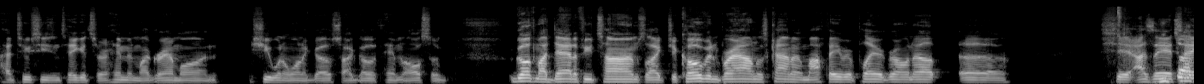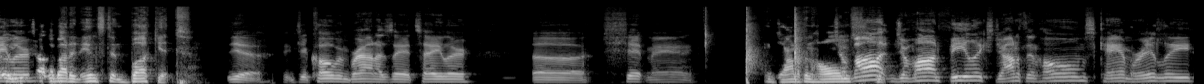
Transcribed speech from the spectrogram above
had two season tickets, or him and my grandma, and she wouldn't want to go, so I'd go with him. And also go with my dad a few times. Like J'Covan Brown was kind of my favorite player growing up. Uh, shit, Isaiah you talk, Taylor. talk about an instant bucket. Yeah, J'Covan Brown, Isaiah Taylor. Uh, shit, man. Jonathan Holmes. Javon, Javan Felix, Jonathan Holmes, Cam Ridley.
